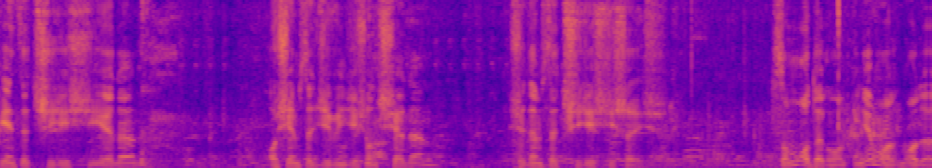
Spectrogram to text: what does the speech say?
531 897 736 To są młode gołąbki, nie młode, młode.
